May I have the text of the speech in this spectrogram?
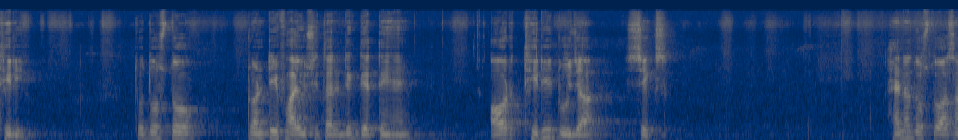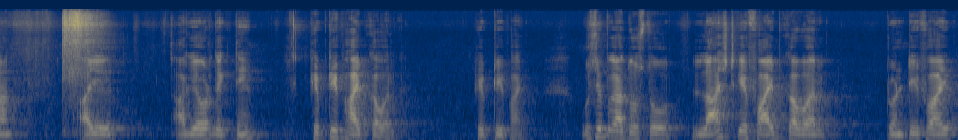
थ्री तो दोस्तों 25 उसी तरह लिख देते हैं और थ्री टू जा सिक्स है ना दोस्तों, आसान? आइए, आगे और देखते हैं। फिफ्टी फाइव का वर्ग फिफ्टी फाइव उसी प्रकार दोस्तों लास्ट के फाइव का वर्ग ट्वेंटी फाइव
